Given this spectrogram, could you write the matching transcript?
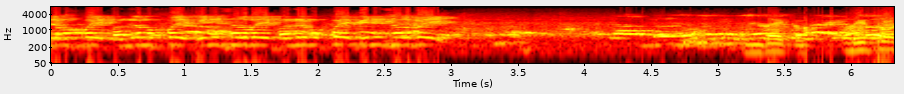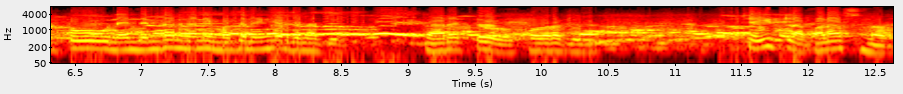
తీసుకెళ్ళినా పంద్ర ముప్పై పంద్ర ముప్పై బిడి నలభై పంద్ర ముప్పై బిడి నలభై. ఇంకా ఇక్కడ బీట్రూట్ నేను తింటాను కానీ ఈ మధ్య నేను కూడా తినట్లేదు క్యారెట్ కుదరట్లే చేయట్లా పడేస్తున్నారు.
